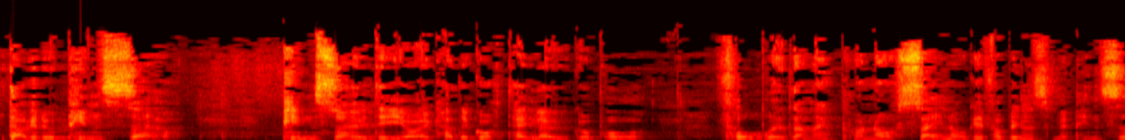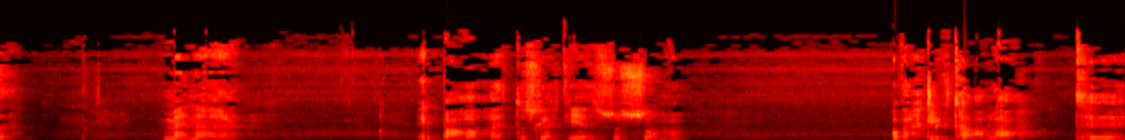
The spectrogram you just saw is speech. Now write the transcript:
I dag er det jo pinse og pinsehøytid, og jeg hadde gått hele uka på å forberede meg på å si noe i forbindelse med pinse. Men eh, jeg ba rett og slett Jesus om å, å virkelig tale til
